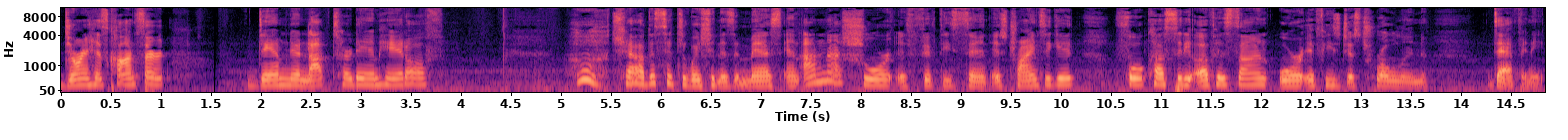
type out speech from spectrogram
during his concert? Damn near knocked her damn head off. Whew, child, this situation is a mess, and I'm not sure if 50 Cent is trying to get full custody of his son or if he's just trolling Daphne.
